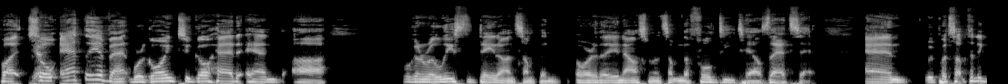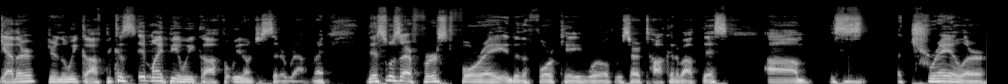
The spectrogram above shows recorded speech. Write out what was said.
But so at the event, we're going to go ahead and uh, we're going to release the date on something or the announcement on something, the full details. That's it. And we put something together during the week off because it might be a week off, but we don't just sit around, right? This was our first foray into the 4K world. We started talking about this. Um, this is a trailer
